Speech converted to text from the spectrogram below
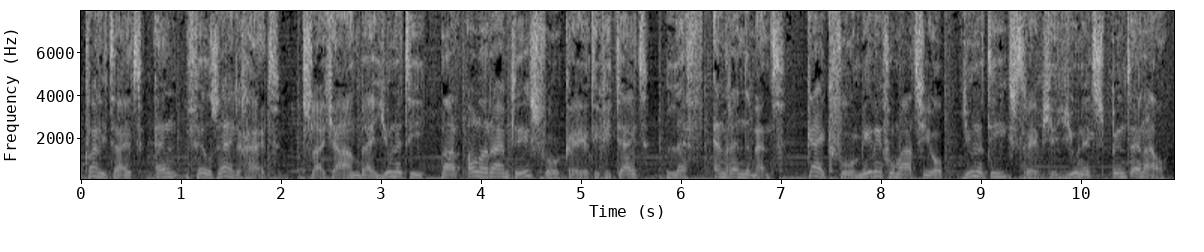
kwaliteit en veelzijdigheid. Sluit je aan bij Unity, waar alle ruimte is voor creativiteit, lef en rendement. Kijk voor meer informatie op unity-units.nl.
